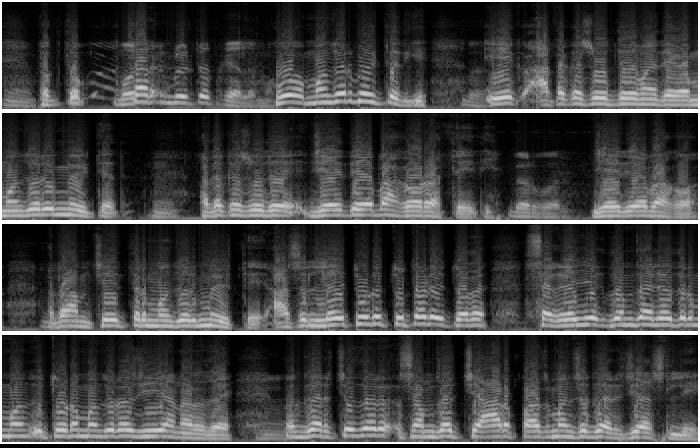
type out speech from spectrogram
हं. फक्त मिळतात हो मंजूर मिळतात की. एक आता कसं होतं माहिती आहे का? मंजुरी मिळतात. आता कसं होतं जे त्या भागावर राहते ती. बरोबर. जय देव भागवा आता आमच्या इतर मंजूर मिळते. असं लय थोडं तुतड येतो. आता सगळ्याची एकदम झाल्यावर तर थोडं मंजुराची येणारच आहे. पण घरचे जर समजा चार पाच माणसं घरची असली.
